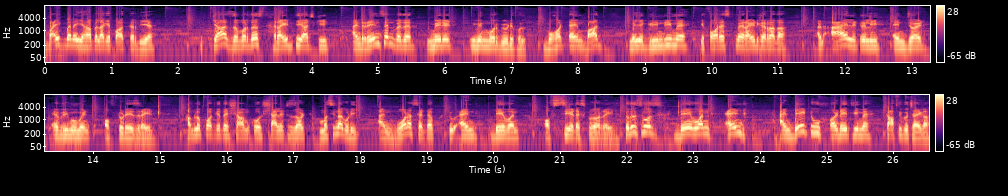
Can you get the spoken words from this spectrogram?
बाइक मैंने यहाँ पे लाके पार्क कर दिया है। क्या ज़बरदस्त राइड थी आज की। And rains and weather made it even more beautiful बहुत टाइम बाद मैं ये ग्रीनरी में, ये फॉरेस्ट में राइड कर रहा था। And I literally enjoyed every moment of today's ride हम लोग पहुँच गए थे शाम को chalet resort Masinagudi. And what a setup to end day one of C8 Explorer ride. So this was day one end and day two और day three में काफ़ी कुछ आएगा.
